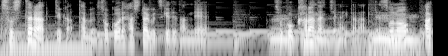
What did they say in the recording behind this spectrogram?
そしたらっていうか多分そこでハッシュタグつけてたんで、そこからなんじゃないかなって、うん。そのうん。あ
